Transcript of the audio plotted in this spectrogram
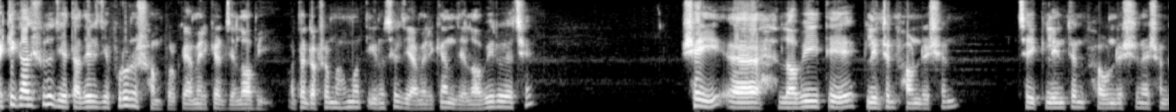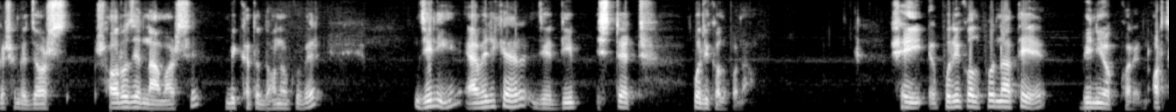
একটি কাজ হলো যে তাদের যে পুরনো সম্পর্ক আমেরিকার যে লবি অর্থাৎ ডক্টর মোহাম্মদ ইউনুসের যে আমেরিকান যে লবি রয়েছে, সেই লবিতে ক্লিন্টন ফাউন্ডেশন সেই ক্লিন্টন ফাউন্ডেশনের সঙ্গে সঙ্গে জর্জ সরোজের নাম আসছে, বিখ্যাত ধনকুবের, যিনি আমেরিকার যে ডিপ স্টেট পরিকল্পনা। সেই পরিকল্পনাতে বিনিয়োগ করেন, অর্থ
